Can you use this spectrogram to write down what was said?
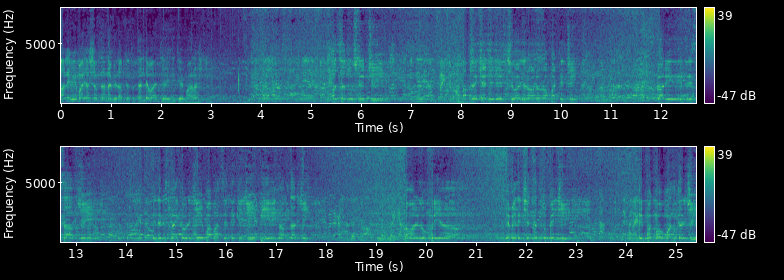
आणि मी माझ्या शब्दांना विराम देतो. धन्यवाद. जय हिंद, जय महाराष्ट्र. हसन मुश्रीफ जी अपने candidate Shivajirao Adhalrao Patil ji Qari Idris sahab ji Idris Naikodi ji Baba Siddique ji P A Inamdar ji हमारे लोकप्रिय एमएलए चेतन तुपे जी दीपक भाऊ मानकर जी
